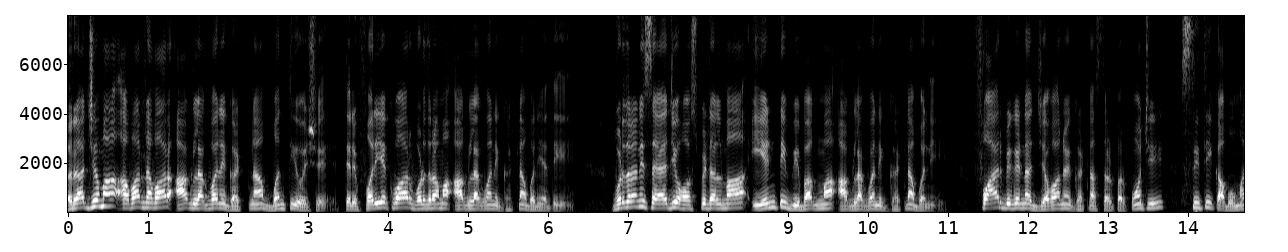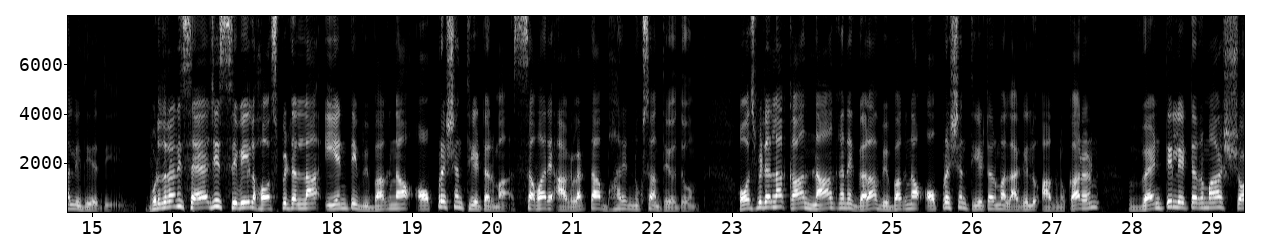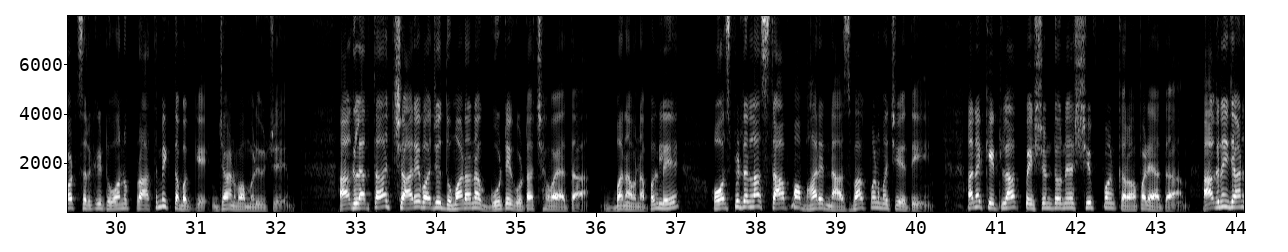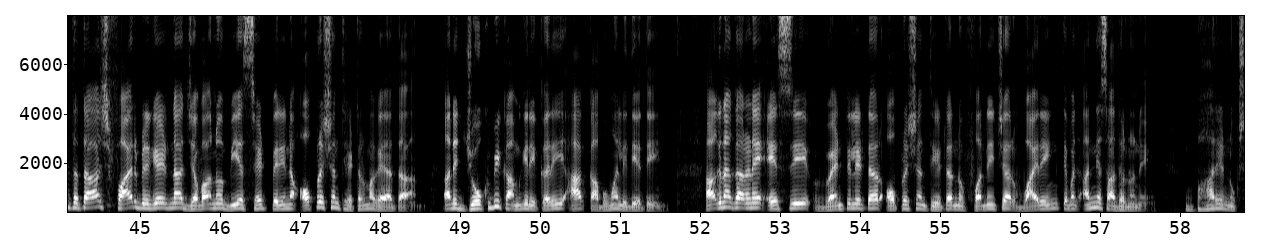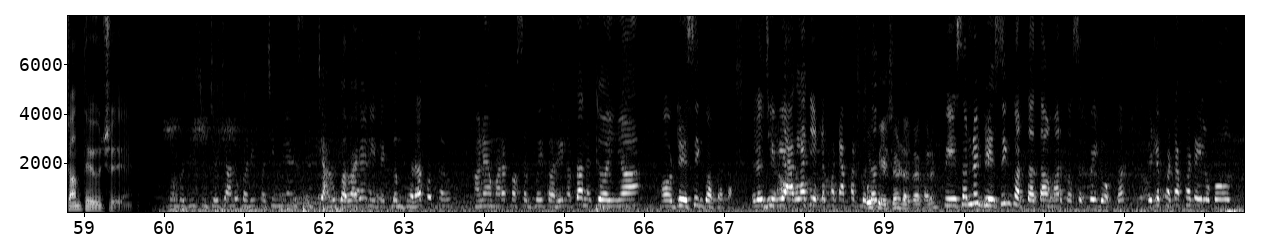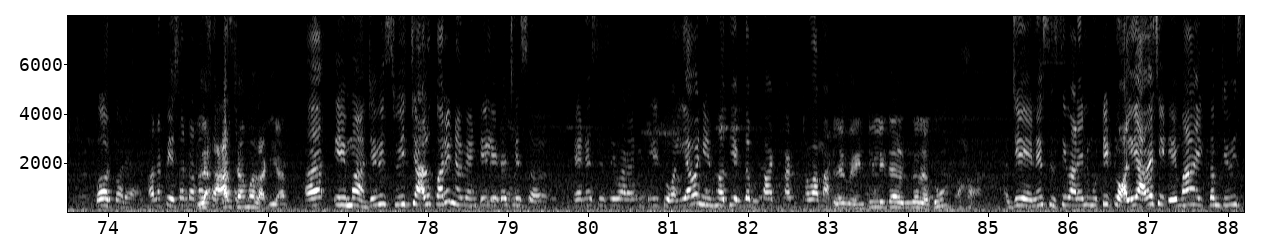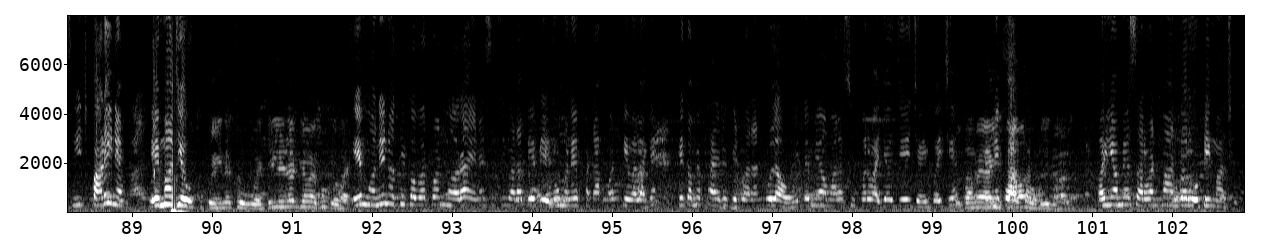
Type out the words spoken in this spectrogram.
રાજ્યમાં અવારનવાર આગ લાગવાની ઘટના બનતી હોય છે. ત્યારે ફરી એકવાર વડોદરામાં આગ લાગવાની ઘટના બની હતી. વડોદરાની સયાજી હોસ્પિટલમાં ઈએનટી વિભાગમાં આગ લાગવાની ઘટના બની. ફાયર બ્રિગેડના જવાનોએ ઘટના સ્થળ પર પહોંચી સ્થિતિ કાબૂમાં લીધી હતી. વડોદરાની સયાજી સિવિલ હોસ્પિટલના ઈએનટી વિભાગના ઓપરેશન થિયેટરમાં સવારે આગ લાગતા ભારે નુકસાન થયું હતું. હોસ્પિટલના કાન, નાક અને ગળા વિભાગના ઓપરેશન થિયેટરમાં લાગેલું આગનું કારણ વેન્ટિલેટરમાં શોર્ટ સર્કિટ હોવાનું પ્રાથમિક તબક્કે જાણવા મળ્યું છે. આગ લાગતા ચારે બાજુ ધુમાડાના ગોટે ગોટા છવાયા હતા. બનાવના પગલે હોસ્પિટલના સ્ટાફમાં ભારે નાસભાગ પણ મચી હતી અને કેટલાક પેશન્ટોને શિફ્ટ પણ કરવા પડ્યા હતા. આગની જાણ થતાં જ ફાયર બ્રિગેડના જવાનો બીએસ સેટ પહેરીને ઓપરેશન થિયેટરમાં ગયા હતા અને જોખમી કામગીરી કરી આગ કાબૂમાં લીધી હતી. આગના કારણે એસી, વેન્ટિલેટર, ઓપરેશન થિયેટરનું ફર્નિચર, વાયરિંગ તેમજ અન્ય સાધનોને ભારે નુકસાન થયું છે. તો બધી સ્વિચો ચાલુ કરી પછી મેં સ્વિચ ચાલુ કરવા ગયા ને એટલે એકદમ ભડાકો થયો. અને અમારા કસરભાઈ કરીને હતા ને તો અહીંયા ડ્રેસિંગ કરતા હતા. એટલે જેવી આગ લાગી એટલે ફટાફટ બધા પેશન્ટ હતા ખરે પેશન્ટને ડ્રેસિંગ કરતા હતા અમારા કસરભાઈ ડૉક્ટર એટલે ફટાફટ એ લોકો બહાર કાઢ્યા અને પેશન્ટ એમાં જેવી સ્વિચ ચાલુ કરી ને વેન્ટિલેટર જે એનએસએસસી વાળાની પેલી ટોલી આવે ને એમાંથી એકદમ ફાટ ફાટ થવા માંડી વેન્ટિલેટર અંદર હતું? હા. જે એનએસસીસી વાળાની મોટી ટ્રોલી આવે છે એમાં એકદમ જેવી સ્વિચ પાડીને એમાં જેવું થયું. તો એને શું વેન્ટિલેટર કહેવાય શું કહેવાય? એ મને નથી ખબર પણ મારા એનએસસીસી વાળા બે બહેનો મને ફટાફટ કહેવા લાગ્યા કે તમે ફાયર બ્રિગેડ વાળાને બોલાવો. એટલે મેં અમારા સુપરવાઇઝર જે જયભાઈ છે એમને કોલ કર્યો. અહીંયા મેં સર્વન્ટમાં અંદર ઓટીમાં છું.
